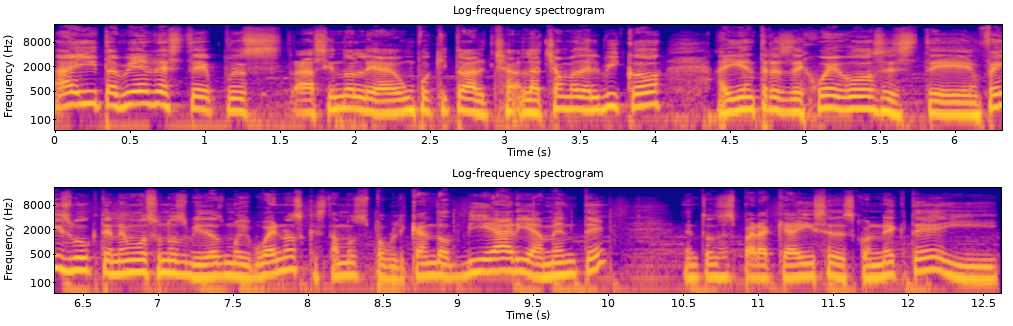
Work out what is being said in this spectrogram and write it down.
Ahí también, este, pues, haciéndole un poquito a la chamba del Vico. Ahí en 3D Juegos, este, en Facebook tenemos unos videos muy buenos que estamos publicando diariamente. Entonces, para que ahí se desconecte y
